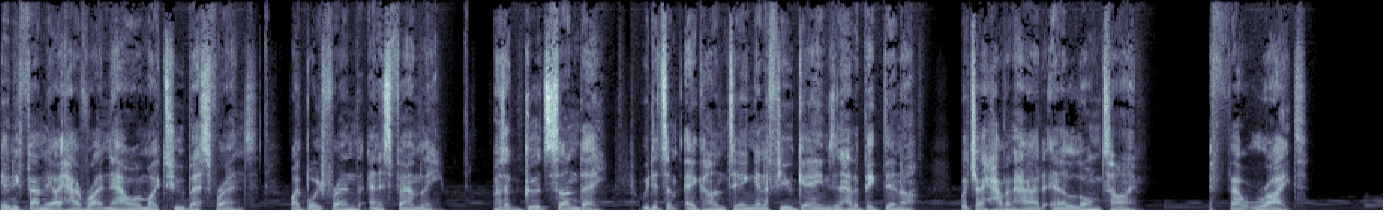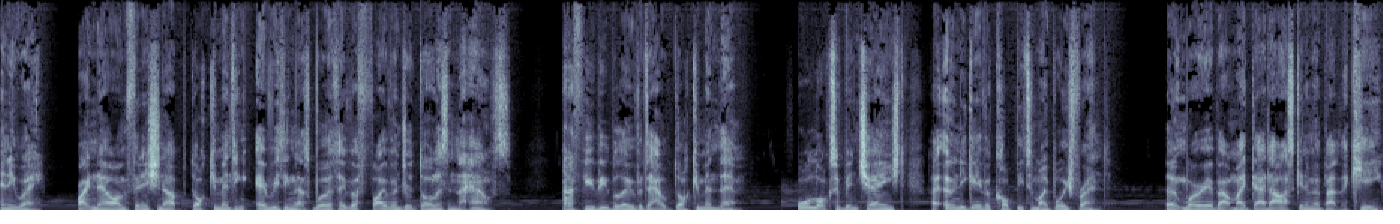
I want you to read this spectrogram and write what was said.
the only family I have right now are my two best friends, my boyfriend and his family. It was a good Sunday. We did some egg hunting and a few games and had a big dinner, which I haven't had in a long time. It felt right. Anyway, right now I'm finishing up documenting everything that's worth over $500 in the house. I had a few people over to help document them. All locks have been changed, I only gave a copy to my boyfriend. Don't worry about my dad asking him about the key.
